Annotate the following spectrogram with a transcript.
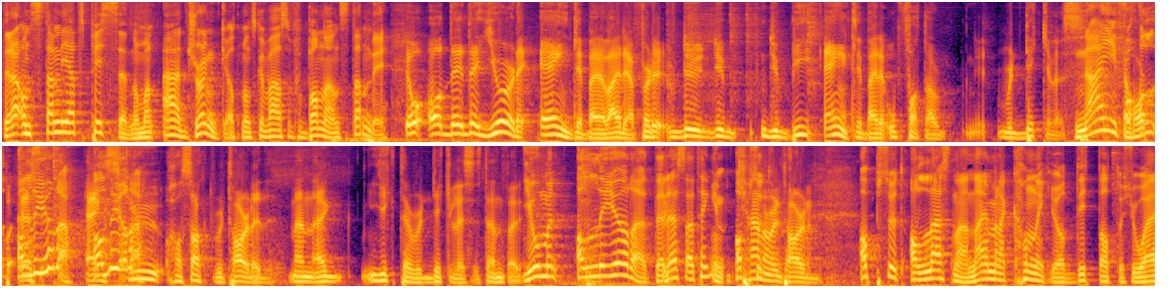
Det der anstendighetspisset når man er drunk, at man skal være så forbanna anstendig. Jo, og det, det gjør det egentlig bare verre, for du, du, du, du blir egentlig bare oppfatta ridiculous. Nei, for alle, alle gjør det! Jeg gjør skulle det. ha sagt retarded, men jeg gikk til ridiculous istedenfor. Jo, men alle gjør det. Det er det som er tingen. Absolutt, retarded. absolutt alle er sånn her, Nei, men jeg kan ikke gjøre ditt, datt og tjoei,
